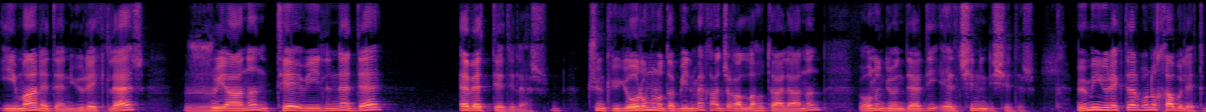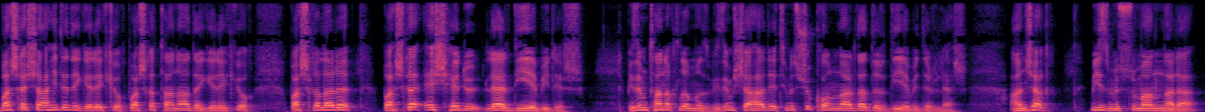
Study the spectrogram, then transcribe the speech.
iman eden yürekler rüyanın teviline de evet dediler. Çünkü yorumunu da bilmek ancak Allahu Teala'nın ve onun gönderdiği elçinin işidir. Mümin yürekler bunu kabul etti. Başka şahide de gerek yok, başka tanığa da gerek yok. Başkaları başka eşhedüler diyebilir. Bizim tanıklığımız, bizim şehadetimiz şu konulardadır diyebilirler. Ancak biz Müslümanlara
